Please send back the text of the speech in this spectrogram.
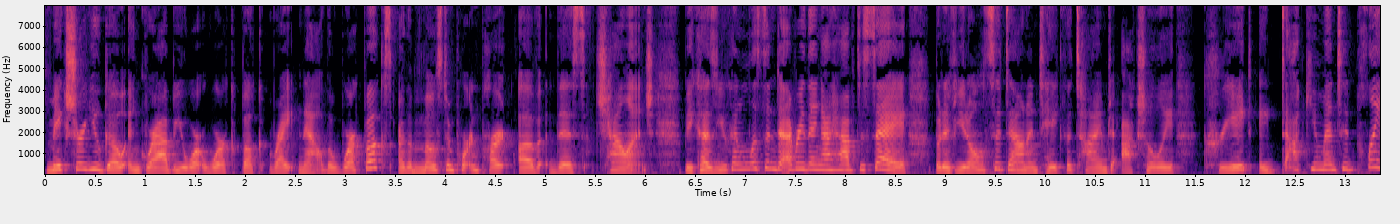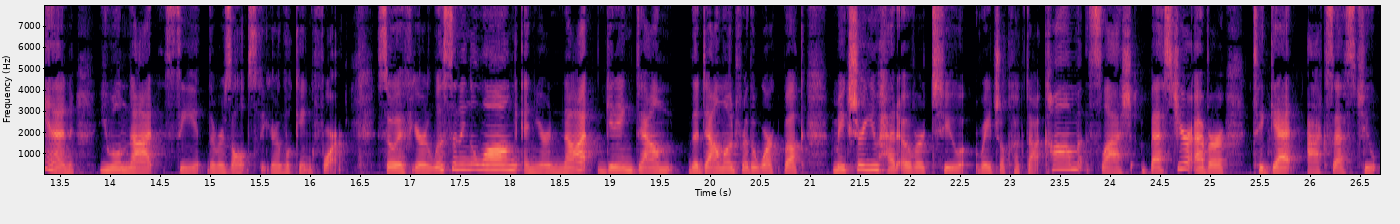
make sure you go and grab your workbook right now. The workbooks are the most important part of this challenge because you can listen to everything I have to say, but if you don't sit down and take the time to actually create a documented plan, you will not see the results that you're looking for. So if you're listening along and you're not getting down the download for the workbook, make sure you head over to rachealcook.com slash best year ever to get access access to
